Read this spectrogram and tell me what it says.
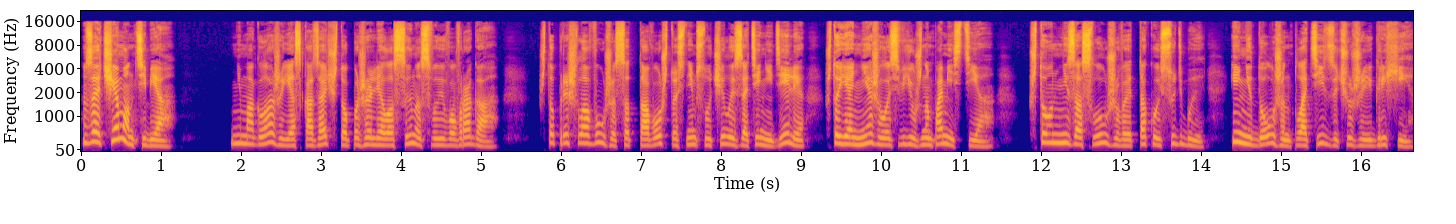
Зачем он тебе? Не могла же я сказать, что пожалела сына своего врага, что пришла в ужас от того, что с ним случилось за те недели, что я нежилась в южном поместье, что он не заслуживает такой судьбы и не должен платить за чужие грехи.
